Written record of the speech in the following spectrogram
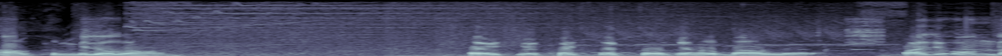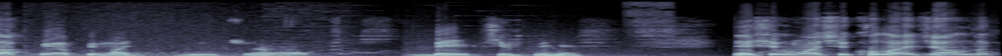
Altın bile olamam. Evet video kaç dakika olacağına bağlı. Hadi 10 dakika yapayım hadi için ama belki. Neyse bu maçı kolayca aldık.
